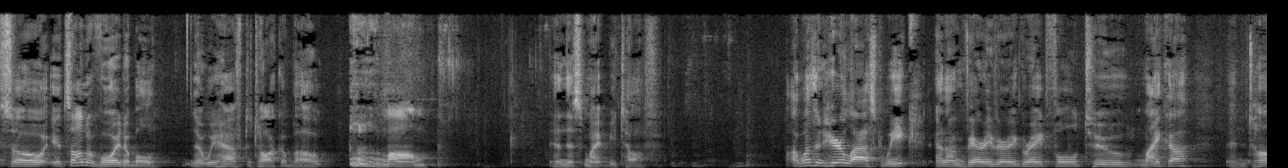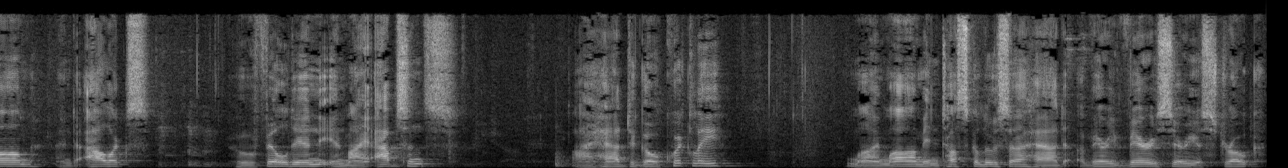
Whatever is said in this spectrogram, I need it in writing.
Right, so it's unavoidable that we have to talk about mom, and this might be tough. I wasn't here last week, and I'm very, very grateful to Micah and Tom and Alex who filled in in my absence. I had to go quickly. My mom in Tuscaloosa had a very, very serious stroke.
